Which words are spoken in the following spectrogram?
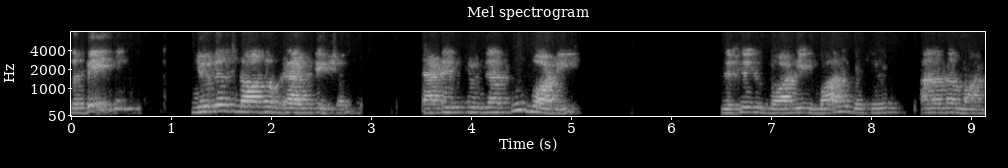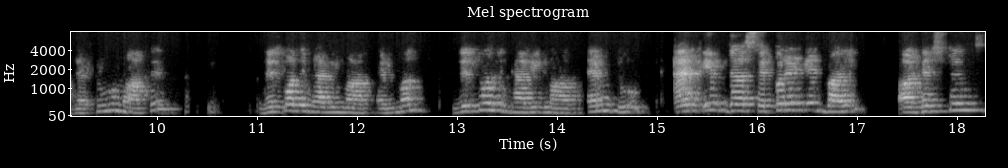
the basic Newton's laws of gravitation. That is, if there are two bodies, this is body one, this is another mass. There are two masses. This one is having mass m1, this one is having mass m2, and if they are separated by a distance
